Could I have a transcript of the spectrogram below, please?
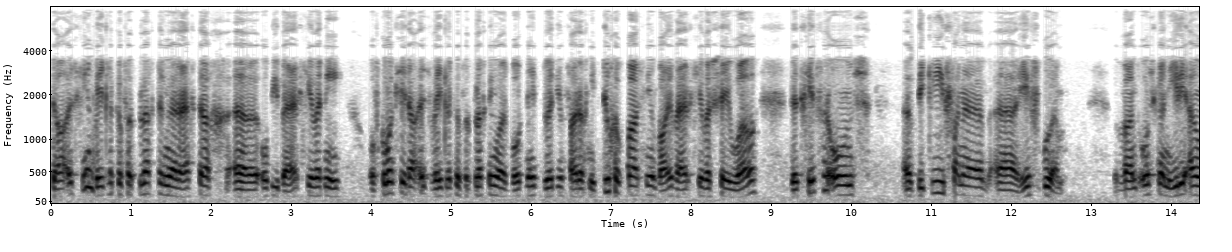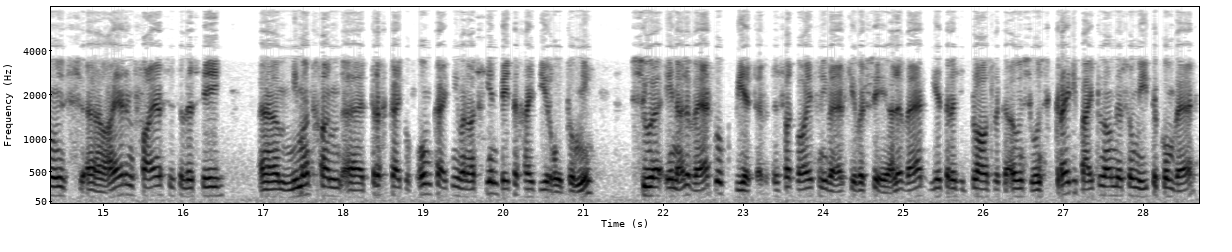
daar is geen wetlike verpligtinge regtig uh op die werkgewer nie of kom ek sê daar is wetlike verpligtinge wat word net doeteenvoudig nie toegepas nie en baie werkgewers sê wel dit gee vir ons 'n bietjie van 'n uh, hefboom want ons kan hierdie ouens uh, hire and fire soos hulle sê ehm um, niemand gaan uh, terugkyk of omkyk nie want daar's geen wettigheid hier rondom nie So en hulle werk ook beter. Dis wat baie van die werkgewers sê. Hulle werk beter as die plaaslike ouens. So ons kry die buitelanders om hier te kom werk.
